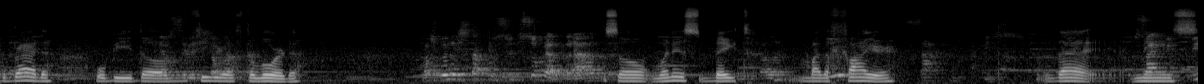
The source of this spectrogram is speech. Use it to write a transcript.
the bread will be the figure of the Lord. So when it's baked by the fire, that means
